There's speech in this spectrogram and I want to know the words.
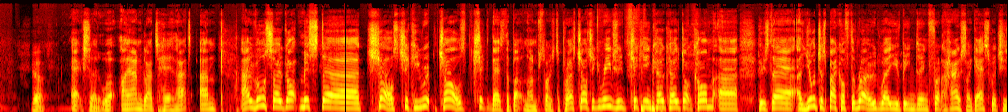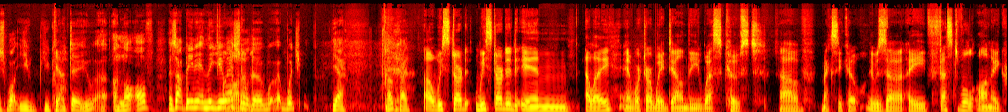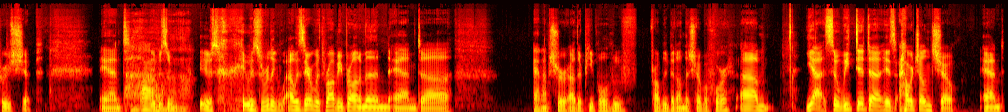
Yeah. Excellent. Well, I am glad to hear that. Um, I've also got Mr. Charles Chicky Charles. Chick, there's the button I'm supposed to press. Charles Chicky Reeves, chickyandcoco.com, uh, who's there. Uh, you're just back off the road where you've been doing front of house, I guess, which is what you you kind yeah. of do a, a, lot of. Has that been in the US or the it. which? Yeah. Okay. Uh, we started we started in LA and worked our way down the west coast of Mexico. It was uh, a festival on a cruise ship, and wow. it was a, it was it was really. I was there with Robbie Bronnimann and uh, and I'm sure other people who've probably been on the show before. Um, yeah, so we did uh, is Howard Jones show, and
